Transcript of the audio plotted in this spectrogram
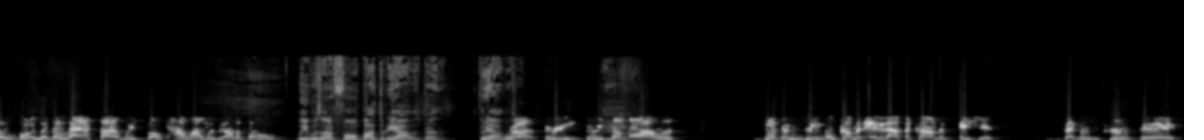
The, what was it? The last time we spoke, how long was we on the phone? We was on the phone about three hours, brother. Three hours. Bruh, three, three mm-hmm. some hours. Different people coming in and out the conversation. It's like a group thing.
